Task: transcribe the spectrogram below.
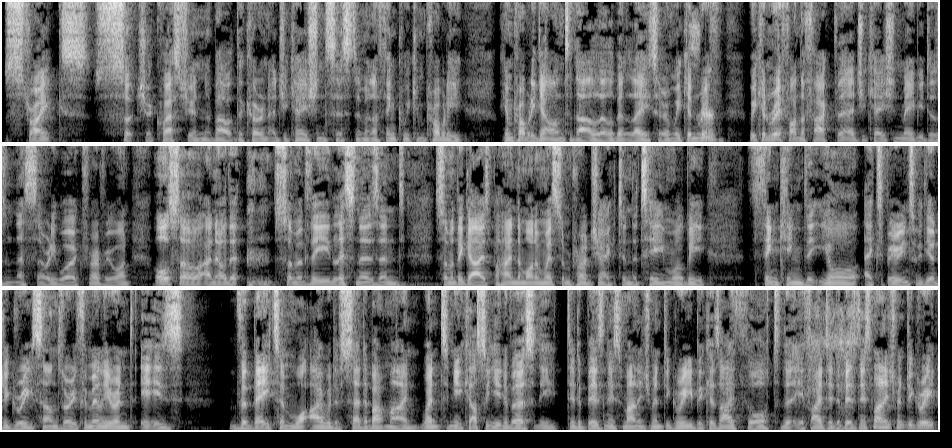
strikes such a question about the current education system and I think we can probably we can probably get onto that a little bit later and we can sure. riff we can riff on the fact that education maybe doesn't necessarily work for everyone. Also, I know that some of the listeners and some of the guys behind the Modern Wisdom project and the team will be thinking that your experience with your degree sounds very familiar and it is verbatim what I would have said about mine. Went to Newcastle University, did a business management degree because I thought that if I did a business management degree,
